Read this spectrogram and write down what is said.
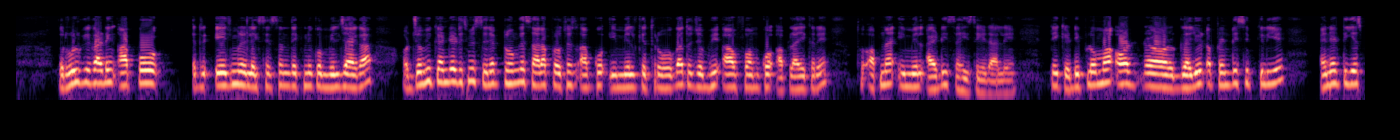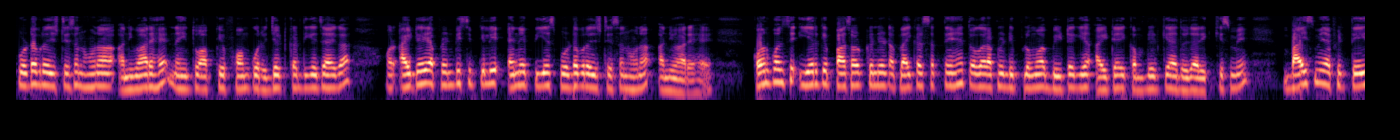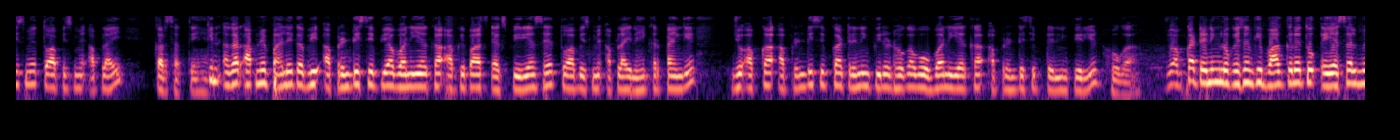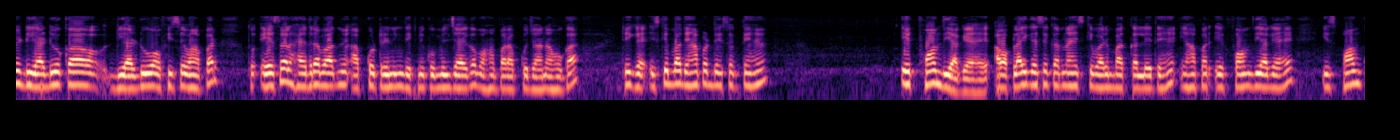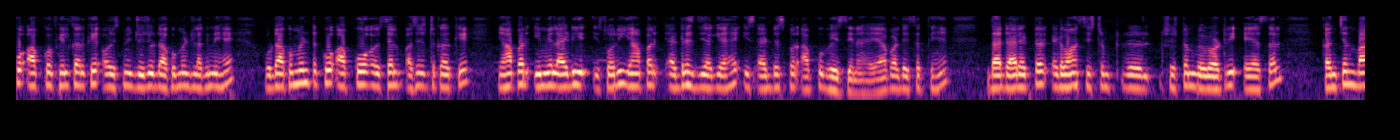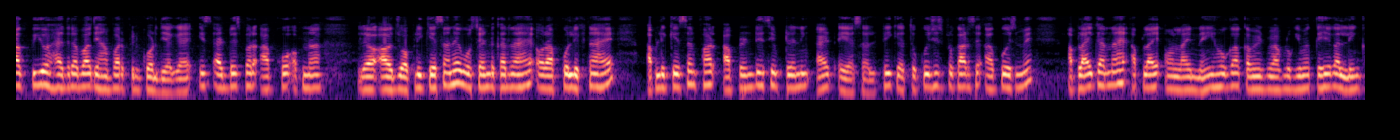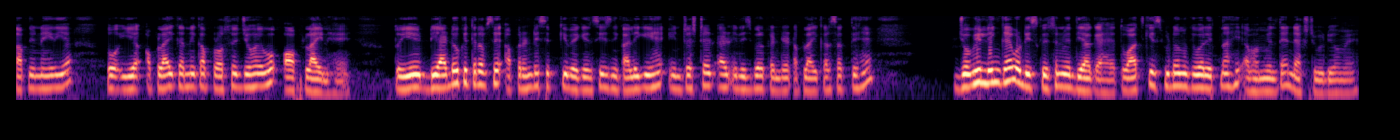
तो रूल के अकॉर्डिंग आपको एज में रिलैक्सेशन देखने को मिल जाएगा, और जो भी कैंडिडेट इसमें सिलेक्ट होंगे, सारा प्रोसेस आपको ईमेल के थ्रू होगा। तो जब भी आप फॉर्म को अप्लाई करें तो अपना ईमेल आईडी सही सही डालें। ठीक है डिप्लोमा और ग्रेजुएट अप्रेंटिसशिप के लिए एन पोर्टल रजिस्ट्रेशन होना अनिवार्य है, नहीं तो आपके फॉर्म को रिजेक्ट कर दिया जाएगा और आई अप्रेंटिसशिप के लिए एन पोर्टल रजिस्ट्रेशन होना अनिवार्य है। कौन कौन से ईयर के पास आउट कैंडिडेट अप्लाई कर सकते हैं? तो अगर आपने डिप्लोमा बीटेक या आईटीआई कंप्लीट किया है 2021 में 22 में या फिर 23 में तो आप इसमें अप्लाई कर सकते हैं। लेकिन अगर आपने पहले कभी अप्रेंटिसशिप या वन ईयर का आपके पास एक्सपीरियंस है तो आप इसमें अप्लाई नहीं कर पाएँगे। जो आपका अप्रेंटिसिप का ट्रेनिंग पीरियड होगा, वो वन ईयर का अप्रेंटिसिप ट्रेनिंग पीरियड होगा। जो आपका ट्रेनिंग लोकेशन की बात करें तो एएसएल में डीआरडीओ का डीआरडीओ ऑफ़िस है वहाँ पर। तो एएसएल हैदराबाद में आपको ट्रेनिंग देखने को मिल जाएगा, वहाँ पर आपको जाना होगा। ठीक है, इसके बाद यहाँ पर देख सकते हैं एक फॉर्म दिया गया है। अब अप्लाई कैसे करना है, इसके बारे में बात कर लेते हैं। यहाँ पर एक फॉर्म दिया गया है। इस फॉर्म को आपको फिल करके और इसमें जो जो डॉक्यूमेंट लगने हैं, वो डॉक्यूमेंट को आपको सेल्फ असिस्ट करके यहाँ पर ईमेल आईडी सॉरी यहाँ पर एड्रेस दिया गया है। इस एड्रेस पर आपको भेज देना है। यहाँ पर देख सकते हैं the director advance system system laboratory A Kanchan Bagh PO Hyderabad यहाँ पर पिन कोड दिया गया है। इस एड्रेस पर आपको अपना जो अप्लीकेशन है, वो सेंड करना है और आपको लिखना है application for apprenticeship training at ASL ठीक है? तो कुछ इस प्रकार से आपको इसमें अप्लाई करना है अप्लाई ऑनलाइन नहीं होगा कमेंट में आप लोग मत कहिएगा लिंक आपने नहीं दिया तो ये अप्लाई करने का प्रोसेस जो है वो ऑफलाइन है। तो ये डीआरडीओ की तरफ़ से अप्रेंटिसिप की वैकेंसीज निकाली गई हैं interested and eligible candidate apply कर सकते हैं। जो भी लिंक है वो डिस्क्रिप्शन में दिया गया है। तो आज की इस वीडियो में केवल इतना ही, अब हम मिलते हैं नेक्स्ट वीडियो में।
